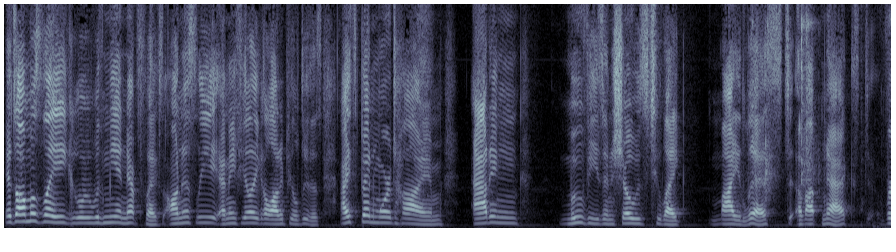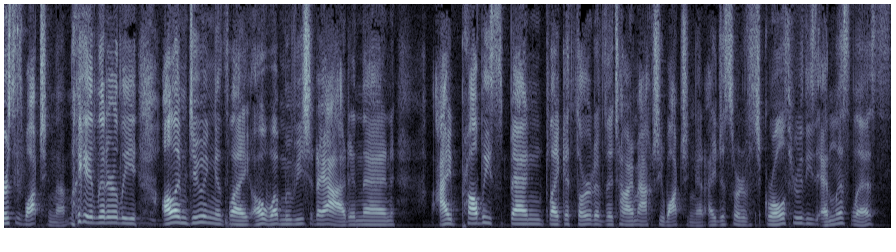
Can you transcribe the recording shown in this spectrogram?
It's almost like with me and Netflix, honestly, and I feel like a lot of people do this. I spend more time adding movies and shows to like my list of up next versus watching them. Like I literally all I'm doing is like, oh, what movie should I add? And then I probably spend like a third of the time actually watching it. I just sort of scroll through these endless lists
